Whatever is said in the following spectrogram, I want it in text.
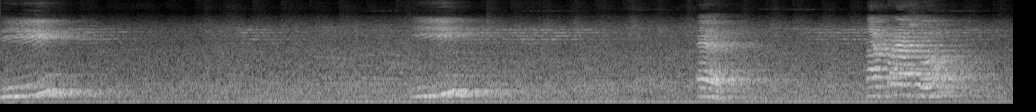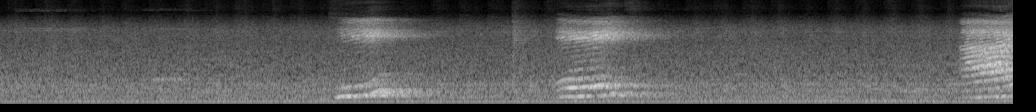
D E F তারপরে আসো জি এইচ আই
